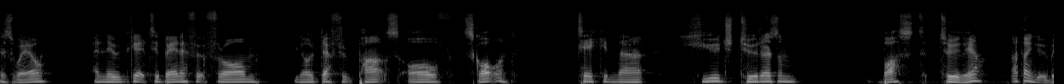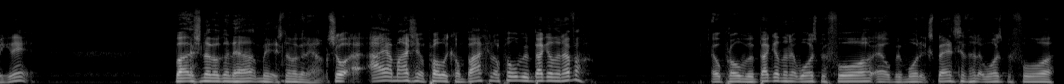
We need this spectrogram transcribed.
as well, and they would get to benefit from you know different parts of Scotland taking that huge tourism bust to there. I think it would be great. But it's never going to happen, mate. It's never going to happen. So I, I imagine it'll probably come back and it'll probably be bigger than ever. It'll probably be bigger than it was before. It'll be more expensive than it was before.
